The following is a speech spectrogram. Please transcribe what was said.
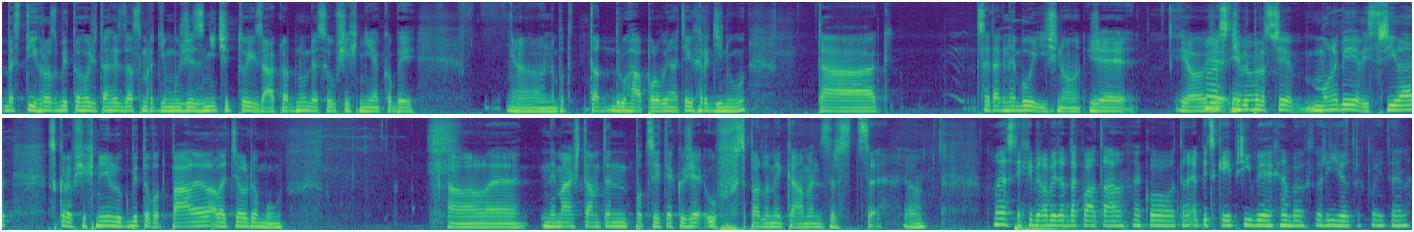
bez té hrozby toho, že ta hvězda smrti může zničit tu jejich základnu, kde jsou všichni jakoby, eh, nebo ta druhá polovina těch hrdinů, tak se tak nebojíš, no, že Jo, no, že, jasně, že by no. prostě mohli by je vystřílet, skoro všichni, Luke by to odpálil a letěl domů. Ale nemáš tam ten pocit, jako že uf, spadl mi kámen z rstce, jo? No jasně, chyběla by tam taková ta, jako ten epický příběh, nebo jak to říct, takový ten...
